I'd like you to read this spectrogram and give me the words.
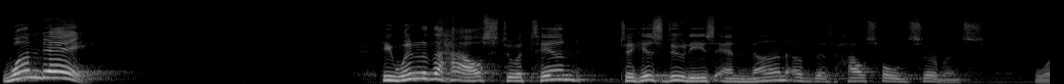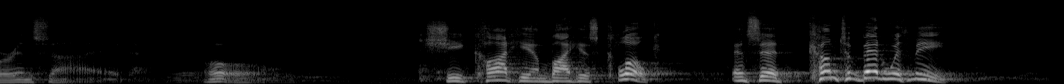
One day, he went into the house to attend to his duties, and none of the household servants were inside. oh she caught him by his cloak and said, Come to bed with me.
